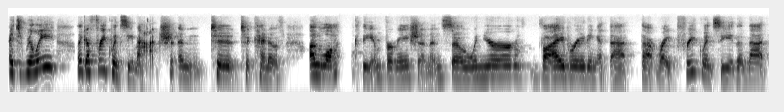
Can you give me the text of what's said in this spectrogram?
it's really like a frequency match and to to kind of unlock the information. And so when you're vibrating at that that right frequency then that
